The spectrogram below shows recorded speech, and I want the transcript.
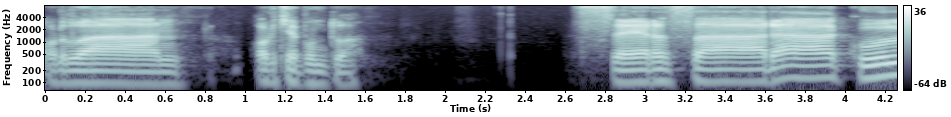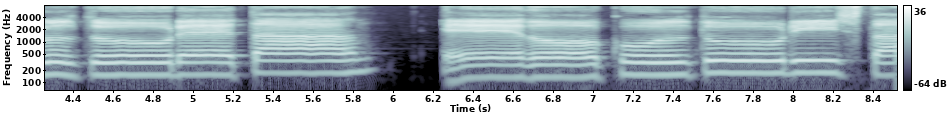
Orduan, hortxe puntua. Zer zara kultureta edo kulturista?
